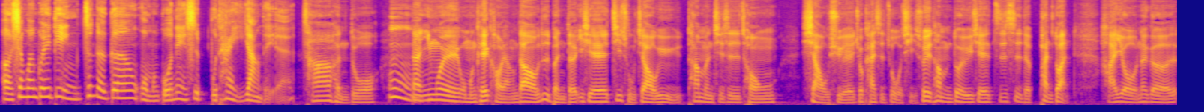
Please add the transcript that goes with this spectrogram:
呃相关规定，真的跟我们国内是不太一样的耶。差很多。嗯，但因为我们可以考量到日本的一些基础教育，他们其实从小学就开始做起，所以他们对于一些知识的判断，还有那个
